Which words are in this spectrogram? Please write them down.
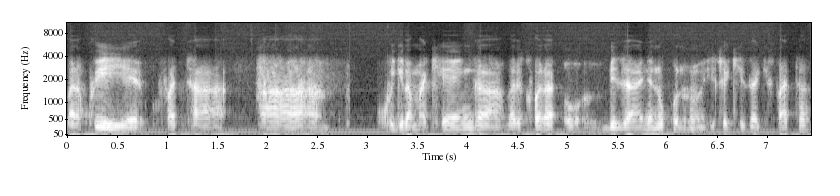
barakwiye gufata kugira amakenga bariko bijanye n'ukuntu ico kiza gifata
